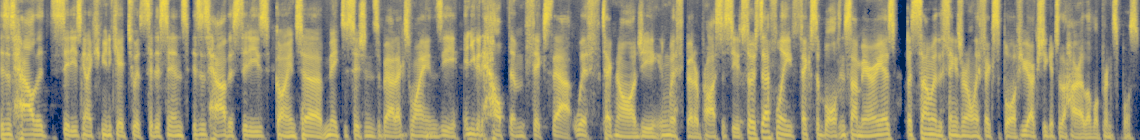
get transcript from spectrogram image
This is how the city is going to communicate to its citizens. This is how the city's going to make decisions about X, Y, and Z. And you can help them fix that with technology and with better processes. So it's definitely fixable in some areas, but some of the things are only fixable if you actually get to the higher level principles.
